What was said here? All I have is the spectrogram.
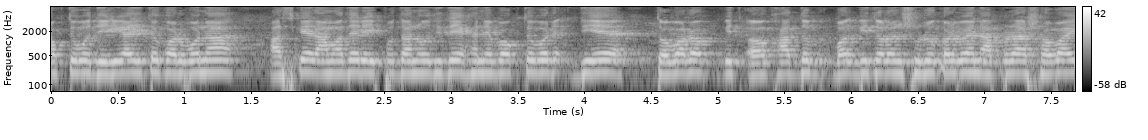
বক্তব্য দীর্ঘায়িত করব না। আজকের আমাদের এই প্রধান অতিথি এখানে বক্তব্য দিয়ে তবারক খাদ্য বিতরণ শুরু করবেন। আপনারা সবাই,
